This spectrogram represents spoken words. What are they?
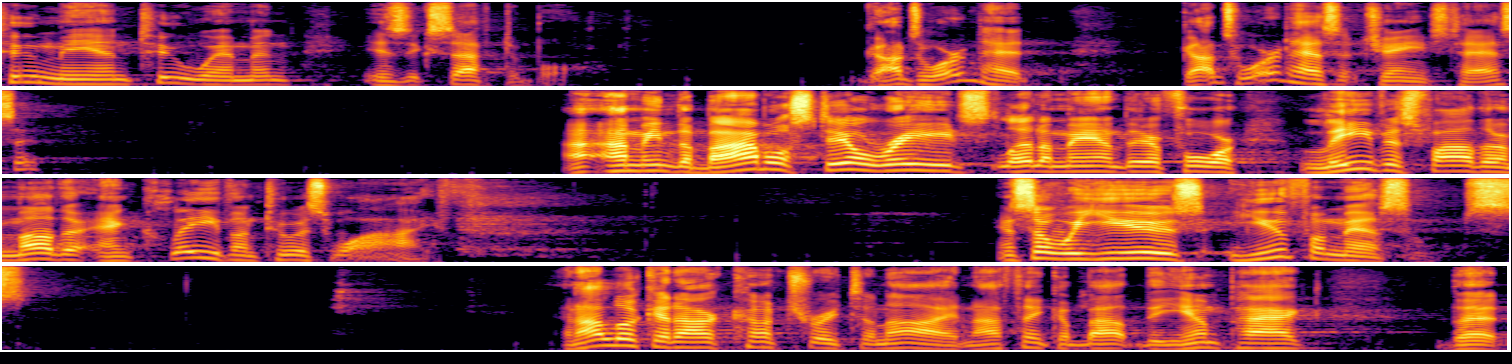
two men, two women is acceptable. God's word, had, God's word hasn't changed, has it? I mean, the Bible still reads, Let a man therefore leave his father and mother and cleave unto his wife. And so we use euphemisms. And I look at our country tonight and I think about the impact that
